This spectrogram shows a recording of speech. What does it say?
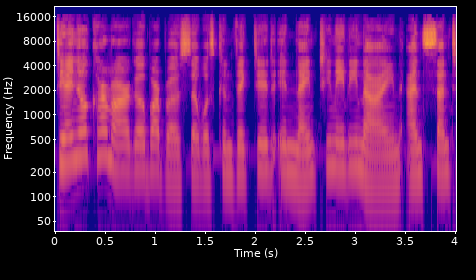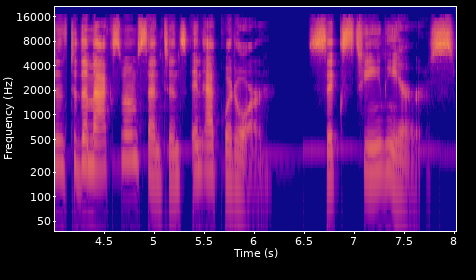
Daniel Camargo Barbosa was convicted in 1989 and sentenced to the maximum sentence in Ecuador 16 years.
